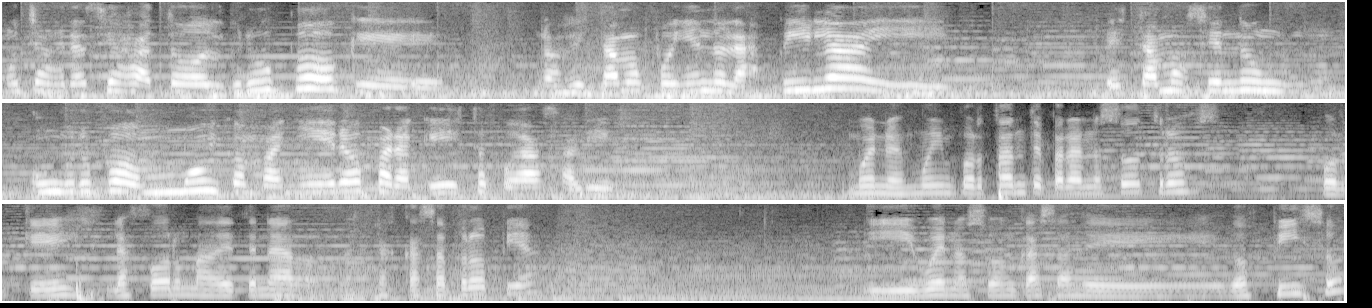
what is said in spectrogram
muchas gracias a todo el grupo que nos estamos poniendo las pilas y estamos siendo un, un grupo muy compañero para que esto pueda salir. Bueno, es muy importante para nosotros porque es la forma de tener nuestras casas propias. Y bueno, son casas de dos pisos,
